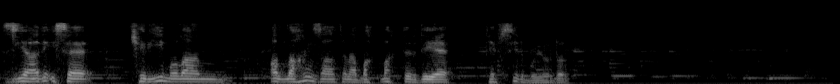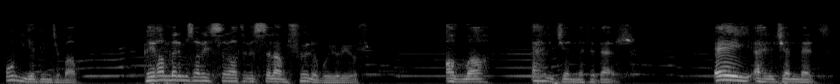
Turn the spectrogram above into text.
Ziyade ise kerim olan Allah'ın zatına bakmaktır diye tefsir buyurdu. 17. Bab Peygamberimiz Aleyhisselatü Vesselam şöyle buyuruyor. Allah ehl cennete der. Ey ehli cennet!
